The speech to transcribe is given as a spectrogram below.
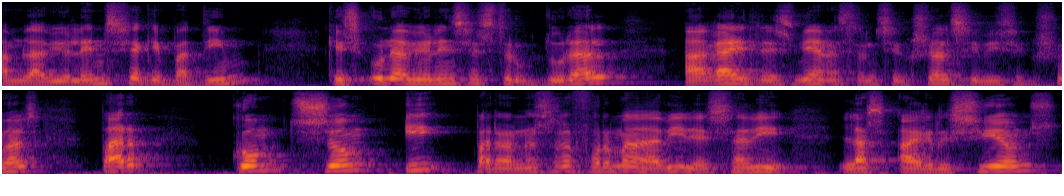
amb la violència que patim, que és una violència estructural a gais, lesbianes, transexuals i bisexuals per com som i per la nostra forma de vida. És a dir, les agressions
